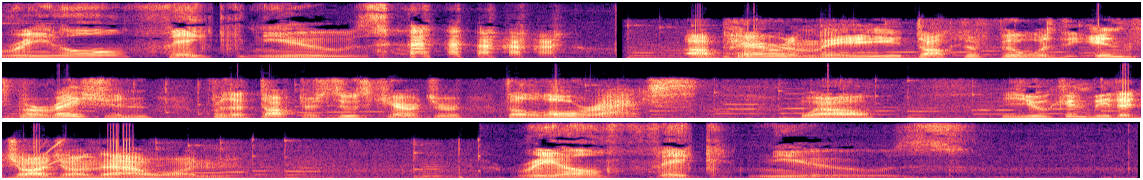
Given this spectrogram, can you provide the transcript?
Real fake news. Apparently, Dr. Phil was the inspiration for the Dr. Seuss character, the Lorax. Well, you can be the judge on that one. Real fake news.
